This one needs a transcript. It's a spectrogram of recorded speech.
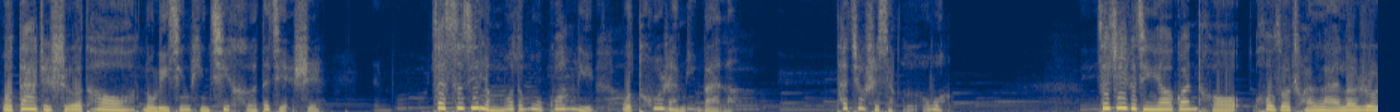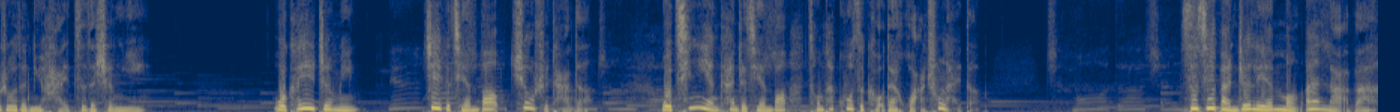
我大着舌头，努力心平气和的解释，在司机冷漠的目光里，我突然明白了，他就是想讹我。在这个紧要关头，后座传来了弱弱的女孩子的声音：“我可以证明，这个钱包就是他的，我亲眼看着钱包从他裤子口袋滑出来的。”司机板着脸猛按喇叭。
